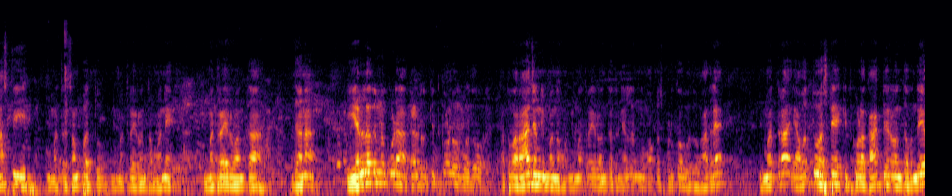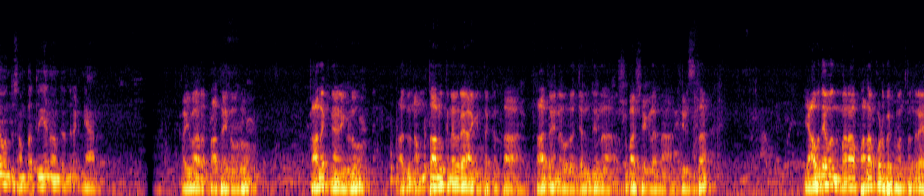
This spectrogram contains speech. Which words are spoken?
ಆಸ್ತಿ, ನಿಮ್ಮ ಹತ್ರ ಸಂಪತ್ತು, ನಿಮ್ಮ ಹತ್ರ ಇರುವಂಥ ಮನೆ, ನಿಮ್ಮ ಹತ್ರ ಇರುವಂಥ ಧನ, ಈ ಎಲ್ಲದನ್ನು ಕೂಡ ಕಳ್ಳರು ಕಿತ್ಕೊಂಡು ಹೋಗ್ಬೋದು ಅಥವಾ ರಾಜ ನಿಮ್ಮನ್ನು, ನಿಮ್ಮ ಹತ್ರ ಇರುವಂಥದ್ದನ್ನೆಲ್ಲನ್ನು ವಾಪಸ್ ಪಡ್ಕೋಬೋದು. ಆದರೆ ನಿಮ್ಮ ಹತ್ರ ಯಾವತ್ತೂ ಅಷ್ಟೇ ಕಿತ್ಕೊಳ್ಳೋಕ್ಕಾಗದೇ ಇರುವಂಥ ಒಂದೇ ಒಂದು ಸಂಪತ್ತು ಏನು ಅಂತಂದರೆ ಜ್ಞಾನ. ಕೈವಾರ ತಾತಯ್ಯನವರು, ಕಾಲಜ್ಞಾನಿಗಳು, ಅದು ನಮ್ಮ ತಾಲೂಕಿನವರೇ ಆಗಿರ್ತಕ್ಕಂಥ ತಾತಯ್ಯನವರ ಜನ್ಮದಿನ ಶುಭಾಶಯಗಳನ್ನು ತಿಳಿಸ್ತಾ ಯಾವುದೇ ಒಂದು ಮರ ಫಲ ಕೊಡಬೇಕು ಅಂತಂದರೆ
